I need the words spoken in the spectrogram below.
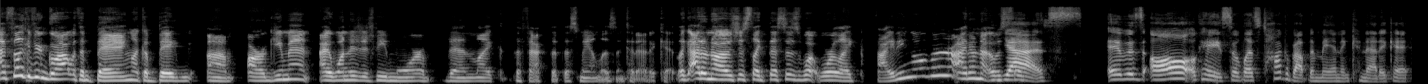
I feel like if you're gonna go out with a bang, like a big um argument, I wanted it to be more than like the fact that this man lives in Connecticut. Like I don't know, I was just like, this is what we're like fighting over. I don't know. It was like- yes, it was all okay. So let's talk about the man in Connecticut.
